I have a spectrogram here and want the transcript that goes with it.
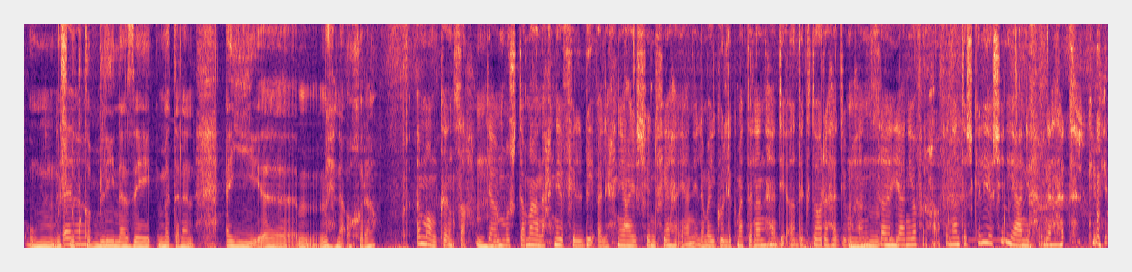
ومش متقبلين زي مثلا أي آه، مهنة أخرى؟ ممكن صح. كمجتمعنا إحنا في البيئة اللي إحنا عايشين فيها يعني لما يقول لك مثلا هذه دكتورة هذه مهندسة يعني يفرحوا فنانه تشكيلية. شنو يعني فنانه تشكيلية؟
